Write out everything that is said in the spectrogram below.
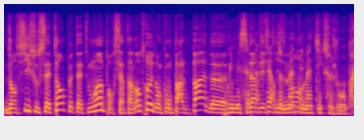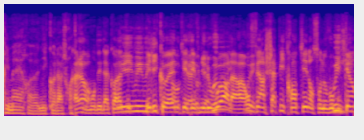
dans 6 ou 7 ans, peut-être moins pour certains d'entre eux. Donc on parle pas de. Oui, mais cette affaire de mathématiques se joue en primaire, euh, Nicolas. Je crois que tout le monde est d'accord là-dessus. Oui, oui, Eli Cohen, qui était venu nous voir, là, on fait un chapitre entier dans son nouveau bouquin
